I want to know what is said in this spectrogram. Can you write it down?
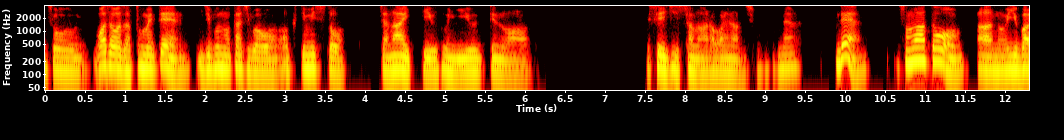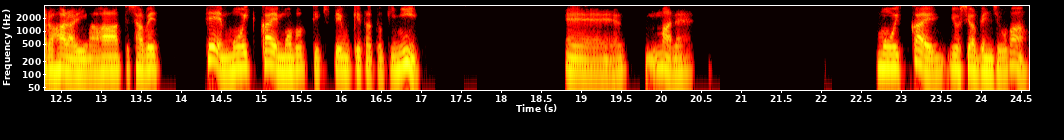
そう、わざわざ止めて自分の立場をオプティミストじゃないっていうふうに言うっていうのは、誠実さの表れなんでしょうね。で、その後、あの、ユバル・ハラリがはーっと喋って、もう一回戻ってきて受けたときに、えー、まあね、もう一回、吉谷弁長が、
